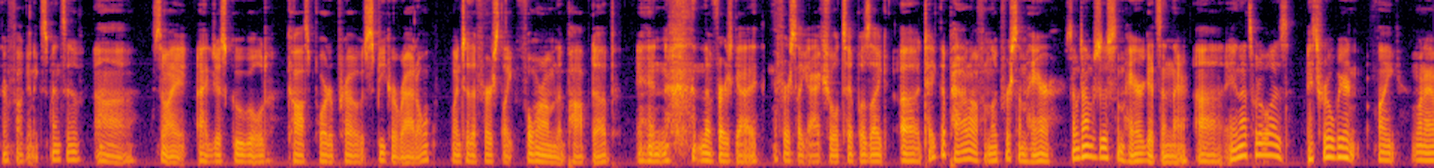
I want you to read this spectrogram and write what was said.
They're fucking expensive. Uh, so I, I just Googled Koss Porta Pro speaker rattle, went to the first like forum that popped up and the first guy, the first like actual tip was like, uh, take the pad off and look for some hair. Sometimes just some hair gets in there. Uh, and that's what it was. It's real weird. Like when I,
